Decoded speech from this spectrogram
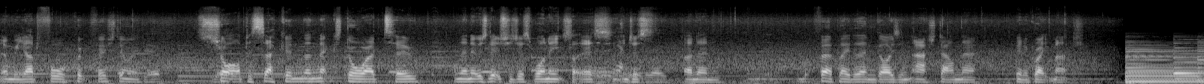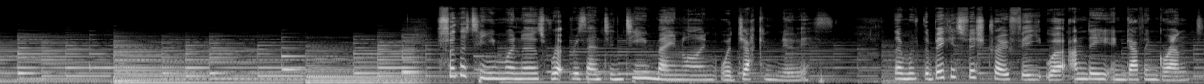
Then we had four quick fish, didn't we? Shot up to second. The next door had two, and then it was literally just one each like this, and just and then fair play to them guys and Ash down there. It's been a great match. For the team winners representing Team Mainline were Jack and Lewis. Then with the biggest fish trophy were Andy and Gavin Grant.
